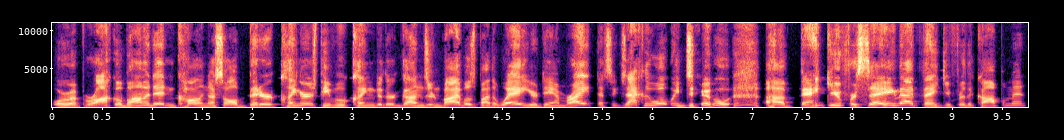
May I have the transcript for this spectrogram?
or what Barack Obama did and calling us all bitter clingers, people who cling to their guns and Bibles. By the way, you're damn right. That's exactly what we do. Uh, thank you for saying that. Thank you for the compliment.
